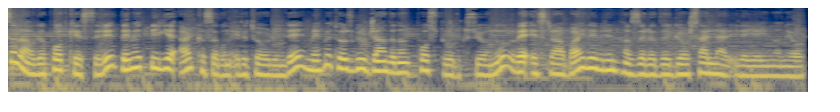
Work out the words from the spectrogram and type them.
Kısa Dalga podcastleri Demet Bilge Erkasab'ın editörlüğünde Mehmet Özgür Candan'ın post prodüksiyonu ve Esra Baydemir'in hazırladığı görseller ile yayınlanıyor.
